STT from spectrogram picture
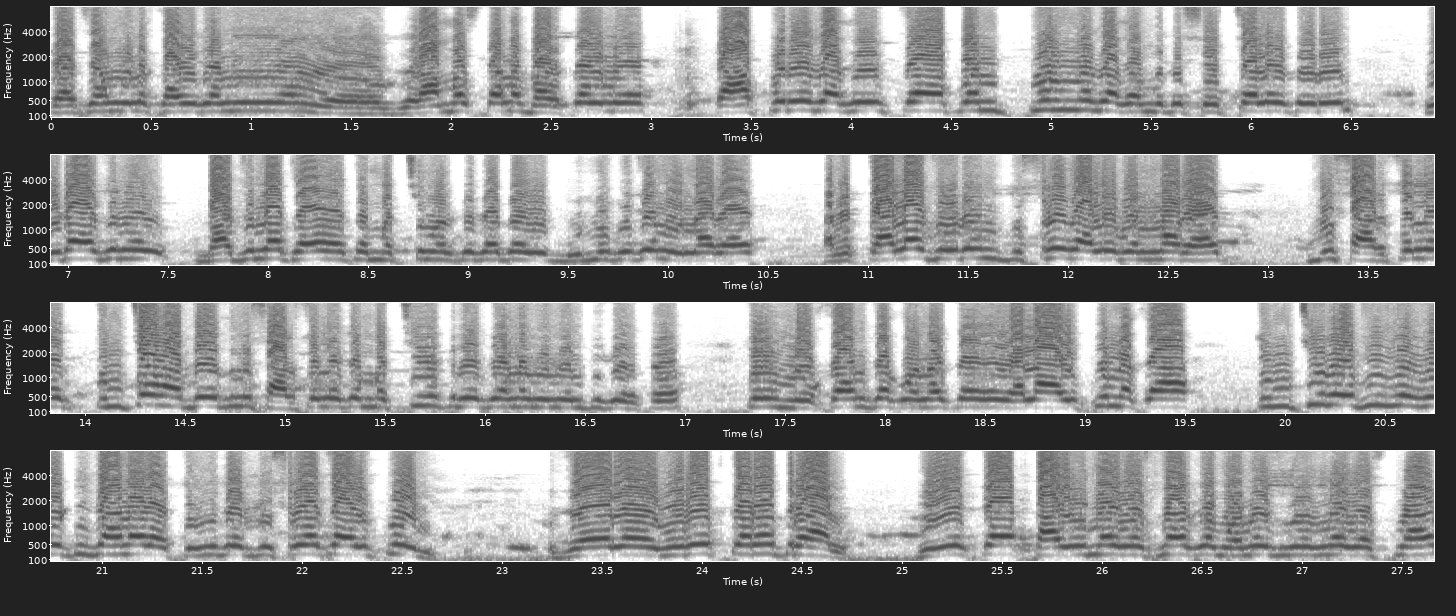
त्याच्यामुळे काही जणी ग्रामस्थांना भडकवले त्या अपुऱ्या जागेचा आपण पूर्ण जागा म्हणजे शौचालय करून पुढे अजून बाजूलाच आहे. आता मच्छी मार्केट आता भूमिपूजन होणार आहे आणि त्याला जोडून दुसरे जागे बनणार आहेत. मी सारसले तुमच्या माध्यमातून मी सारसल्याच्या मच्छी विक्रेत्यांना विनंती करतो. की लोकांचा कोणाचा याला ऐकू नका. तुमची रोजी जी रोटी जाणार आहे तुम्ही जर दुसऱ्याचं ऐकून जर विरोध करत राहाल हे का ताई नाही बसणार का मनोज नाही बसणार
